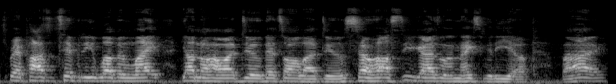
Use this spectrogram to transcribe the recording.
spread positivity, love, and light. Y'all know how I do. That's all I do. So I'll see you guys on the next video. Bye.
